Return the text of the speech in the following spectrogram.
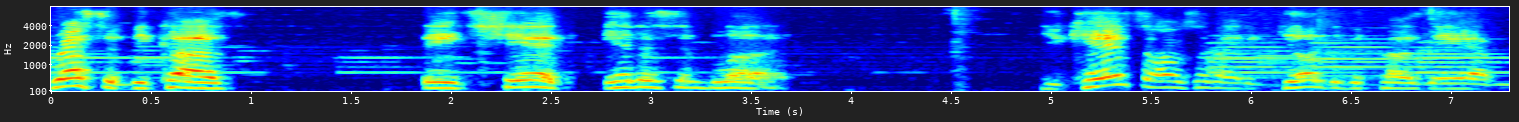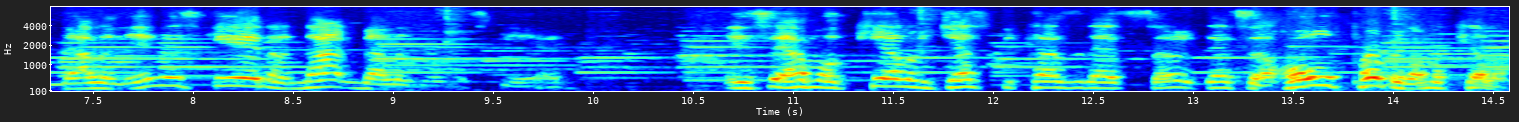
arrested because they shed innocent blood. You can't call somebody guilty because they have melanin in their skin or not melanin in their skin. And say, I'm gonna kill him just because of that. So that's the whole purpose. I'm gonna kill him.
